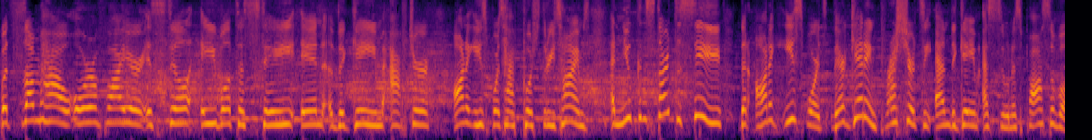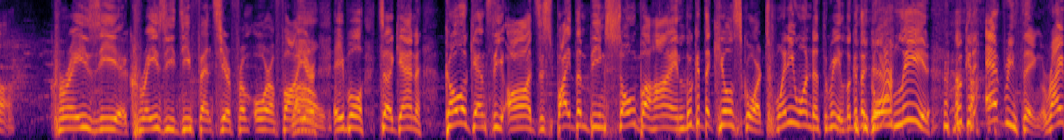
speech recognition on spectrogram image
But somehow Aura Fire is still able to stay in the game after Onic Esports have pushed three times. And you can start to see that Onic Esports, they're getting pressure to end the game as soon as possible. Crazy, crazy defense here from Aura Fire. Wow. Able to, again, go against the odds despite them being so behind. Look at the kill score 21 to 3. Look at the Yeah. gold lead. Look at everything, right?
